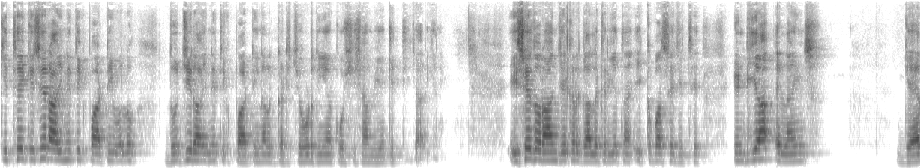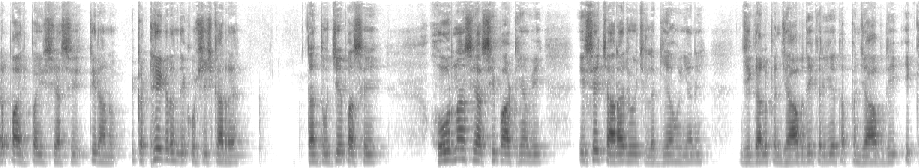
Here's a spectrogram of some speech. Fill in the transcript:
ਕਿੱਥੇ ਕਿਸੇ ਰਾਜਨੀਤਿਕ ਪਾਰਟੀ ਵੱਲੋਂ ਦੂਜੀ ਰਾਜਨੀਤਿਕ ਪਾਰਟੀ ਨਾਲ ਗਠਜੋੜ ਦੀਆਂ ਕੋਸ਼ਿਸ਼ਾਂ ਵੀ ਕੀਤੀ ਜਾ ਰਹੀਆਂ ਨੇ। ਇਸੇ ਦੌਰਾਨ ਜੇਕਰ ਗੱਲ ਕਰੀਏ ਤਾਂ ਇੱਕ ਪਾਸੇ ਜਿੱਥੇ ਇੰਡੀਆ ਅਲਾਈਅੰਸ ਗੈਰ ਭਾਜਪਾਈ ਸਿਆਸੀ ਧਿਰਾਂ ਨੂੰ ਇਕੱਠੇ ਕਰਨ ਦੀ ਕੋਸ਼ਿਸ਼ ਕਰ ਰਿਹਾ, ਤਾਂ ਦੂਜੇ ਪਾਸੇ ਹੋਰਨਾਂ ਸਿਆਸੀ ਪਾਰਟੀਆਂ ਵੀ ਇਸੇ ਚਾਰਾਜੋਈ 'ਚ ਲੱਗੀਆਂ ਹੋਈਆਂ ਨੇ। ਜੇ ਗੱਲ ਪੰਜਾਬ ਦੀ ਕਰੀਏ ਤਾਂ ਪੰਜਾਬ ਦੀ ਇੱਕ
